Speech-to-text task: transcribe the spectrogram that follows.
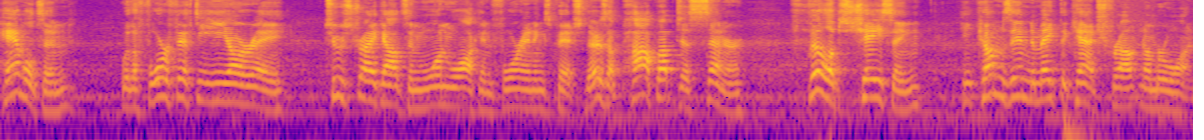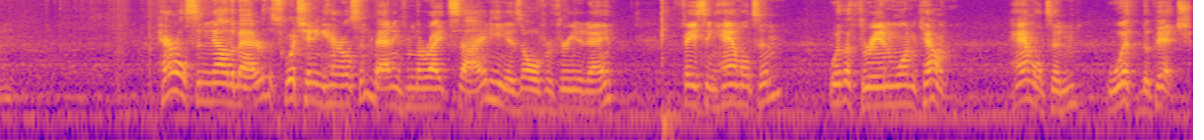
Hamilton with a 450 ERA, two strikeouts and one walk in four innings pitched. There's a pop up to center. Phillips chasing. He comes in to make the catch for out number one. Harrelson now the batter. The switch hitting Harrelson batting from the right side. He is 0 for 3 today. Facing Hamilton with a 3 and 1 count. Hamilton with the pitch.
